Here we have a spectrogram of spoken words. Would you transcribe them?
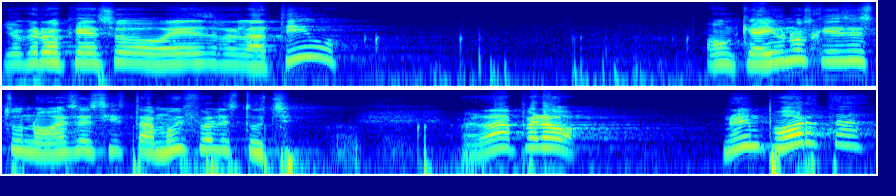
Yo creo que eso es relativo. Aunque hay unos que dices tú, no, ese sí está muy feo el estuche. ¿Verdad? Pero no importa.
